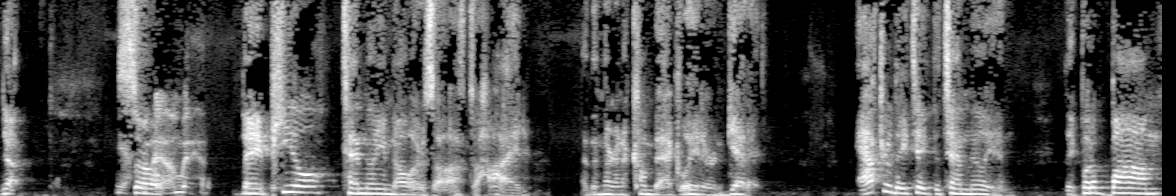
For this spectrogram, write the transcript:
Yeah. Yeah, So- I'm with you. They peel $10 million off to hide, and then they're going to come back later and get it. After they take the 10 million, they put a bomb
